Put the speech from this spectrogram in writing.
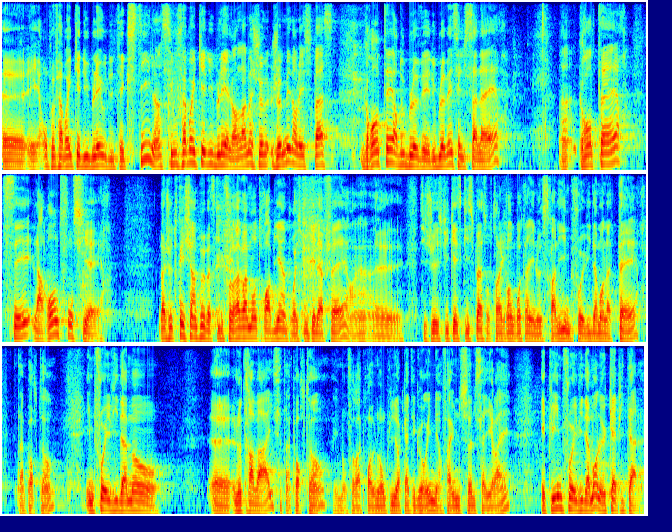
euh, et on peut fabriquer du blé ou du textile. Hein. Si vous fabriquez du blé, alors là, je, mets dans l'espace grand R W. W, c'est le salaire. Grand R, c'est la rente foncière. Là, je triche un peu parce qu'il me faudrait vraiment trois biens pour expliquer l'affaire. Hein. Euh, si je veux expliquer ce qui se passe entre la Grande-Bretagne et l'Australie, il me faut évidemment la terre, c'est important. Il me faut évidemment euh, le travail, c'est important. Il m'en faudra probablement plusieurs catégories, mais enfin une seule, ça irait. Et puis, il me faut évidemment le capital.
